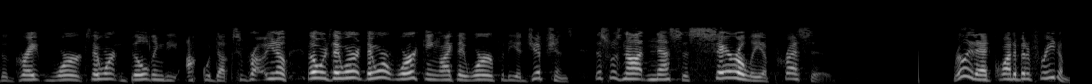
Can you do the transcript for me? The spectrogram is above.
the great works. They weren't building the aqueducts. You know, in other words, they weren't they weren't working like they were for the Egyptians. This was not necessarily oppressive. Really, they had quite a bit of freedom.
